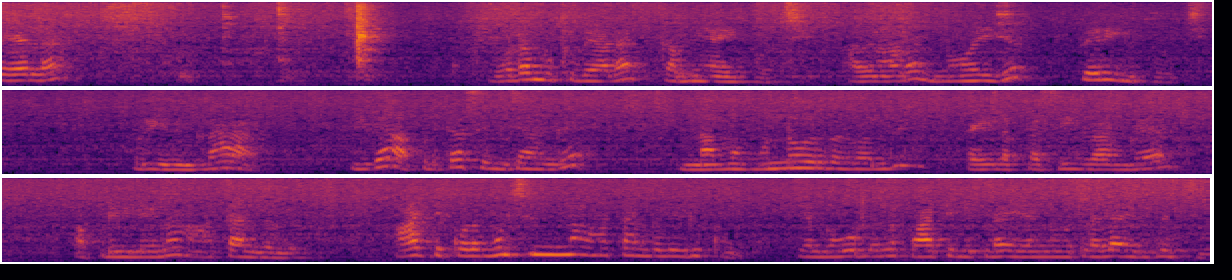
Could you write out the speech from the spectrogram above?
வேலை உடம்புக்கு வேலை கம்மியாகி போச்சு. அதனால் நோய்கள் பெருகி போச்சு. புரியுதுங்களா? இதை அப்படி தான் செஞ்சாங்க. நம்ம முன்னோர்கள் வந்து கையில் பசைவாங்க. அப்படி இல்லைன்னா ஆட்டாங்கல். ஆட்டி சின்ன ஆட்டாங்கல் இருக்கும். எங்கள் ஊர்லலாம் பாட்டி வீட்டில் எங்கள் வீட்டிலலாம் இருந்துச்சு.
